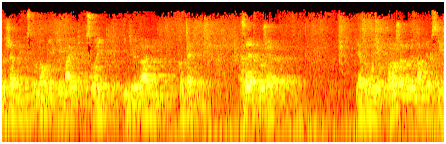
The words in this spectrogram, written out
бюджетних установ, які мають свої індивідуальні котельні. Це дуже я думаю, хороша новина для всіх,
